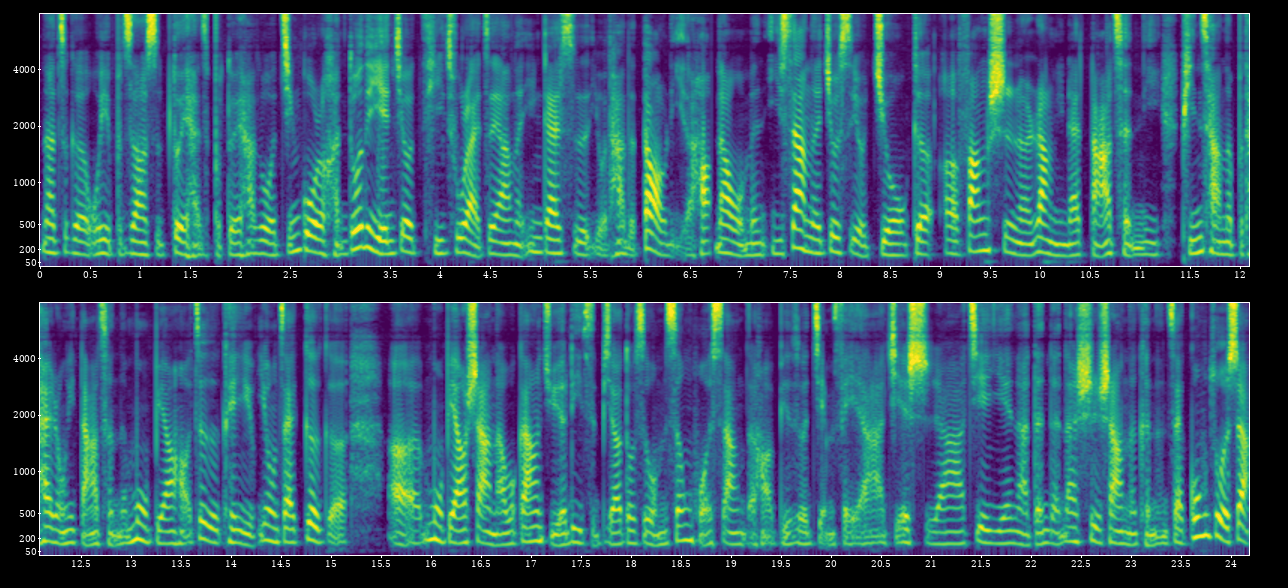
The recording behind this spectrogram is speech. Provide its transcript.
那这个我也不知道是对还是不对。他说我经过了很多的研究。提出来这样呢，应该是有它的道理了哈。那我们以上呢，就是有九个呃方式呢，让你来达成你平常呢不太容易达成的目标哈，这个可以用在各个呃目标上呢。我刚刚举的例子比较都是我们生活上的哈，比如说减肥啊、节食啊、戒烟啊等等。那事实上呢，可能在工作上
